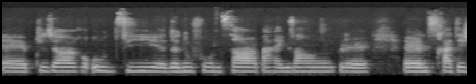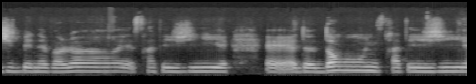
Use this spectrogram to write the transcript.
euh, plusieurs audits euh, de nos fournisseurs, par exemple, euh, une stratégie de bénévolat, une stratégie euh, de dons, une stratégie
